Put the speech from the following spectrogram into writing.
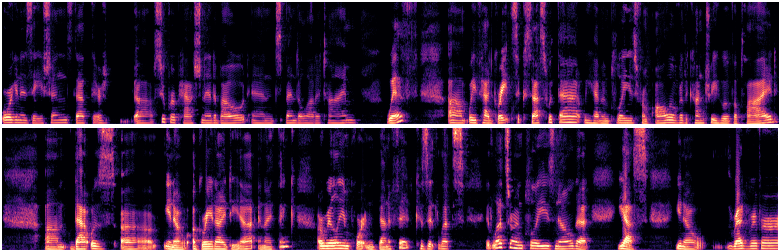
organizations that they're uh, super passionate about and spend a lot of time with. Um, we've had great success with that. We have employees from all over the country who have applied. Um, that was, uh, you know, a great idea, and I think a really important benefit because it lets it lets our employees know that yes you know, Red River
